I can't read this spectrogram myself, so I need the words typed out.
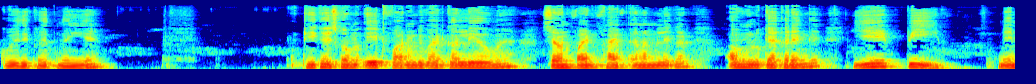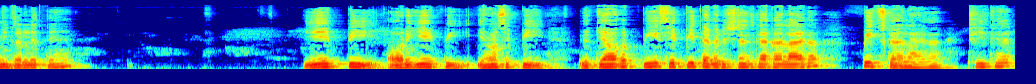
कोई दिक्कत नहीं है। ठीक है, इसको हम एट पार्ट में डिवाइड कर लिए हुए हैं seven point five M M लेकर। अब हम लोग क्या करेंगे? ये पी नेमिंग कर लेते हैं। ये पी और ये पी यहाँ से पी ये क्या होगा? पी से पी तक डिस्टेंस क्या कहलाएगा? पिच कहलाएगा। ठीक है,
